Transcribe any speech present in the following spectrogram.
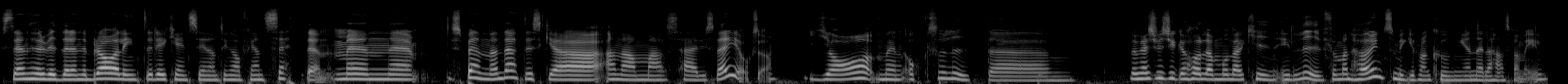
Sen huruvida den är bra eller inte, det kan jag inte säga någonting om för jag har inte sett den. Men eh, spännande att det ska anammas här i Sverige också. Ja, men också lite... ehm, De kanske försöker hålla monarkin i liv för man hör inte så mycket från kungen eller hans familj.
